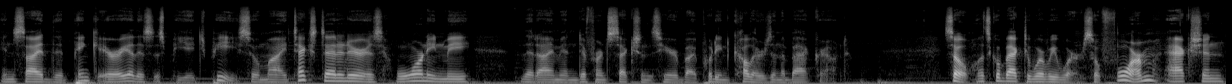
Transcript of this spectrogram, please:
inside the pink area this is PHP so my text editor is warning me that I'm in different sections here by putting colors in the background. So let's go back to where we were. So form action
